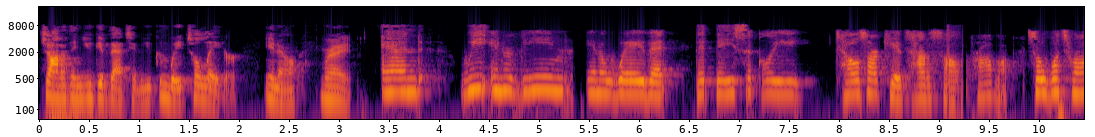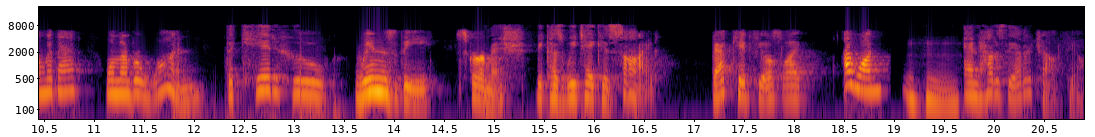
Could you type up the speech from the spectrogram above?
Jonathan, you give that to him. You can wait till later, you know. Right. And we intervene in a way that, that basically tells our kids how to solve a problem. So what's wrong with that? Well, number one, the kid who wins the skirmish because we take his side, that kid feels like I won. Mm-hmm. And how does the other child feel?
